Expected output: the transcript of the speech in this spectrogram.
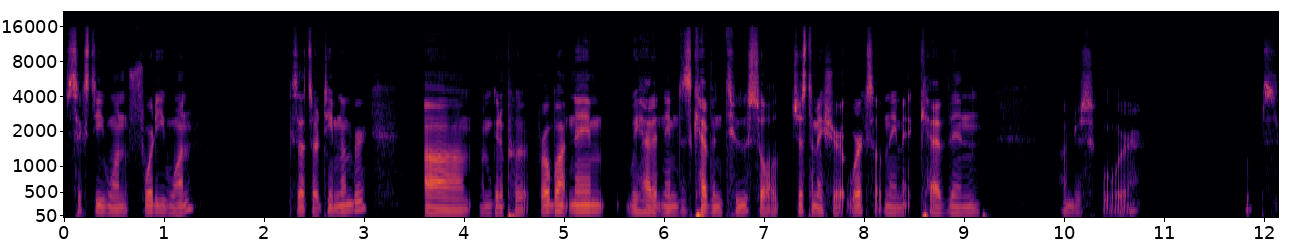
6141, because that's our team number. Um, I'm going to put robot name. We had it named as Kevin2, so I'll, just to make sure it works, I'll name it Kevin underscore, oops,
